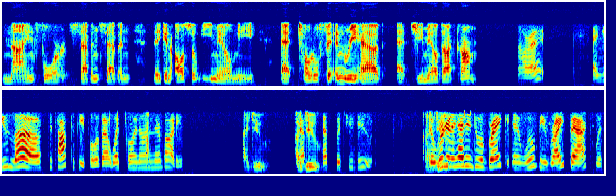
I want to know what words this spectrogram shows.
nine four seven seven. They can also email me at totalfitandrehab at gmail.com. All right. And you love to talk to people about what's going on in their bodies. I do. Yep, I do. That's what you do. I so do. we're going to head into a break, and we'll be right back with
